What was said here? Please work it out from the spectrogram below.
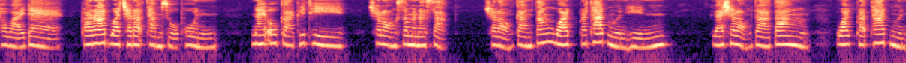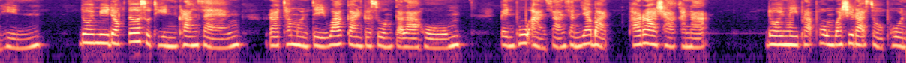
ถวายแด่ พระราชวัชรธรรมโสพล ในโอกาสพิธี ฉลองสมณศักดิ์ ฉลองการตั้งวัดพระธาตุหมื่นหิน และฉลองตราตั้ง วัดพระธาตุหมื่นหิน โดยมีดรสุทินคลังแสง รัฐมนตรีว่าการกระทรวงกลาโหม เป็นผู้อ่านสารสัญญาบัตรพระราชาคณะ โดยมีพระพรมวชิระโสพล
